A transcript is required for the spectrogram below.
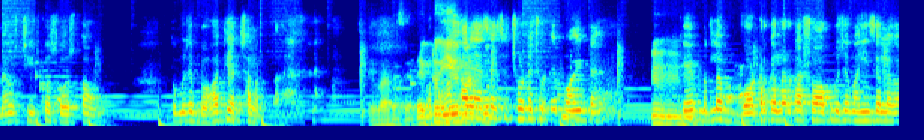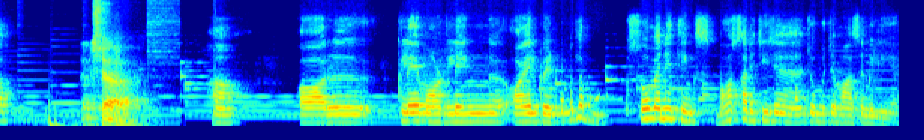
मैं उस चीज़ को सोचता हूँ तो मुझे बहुत ही अच्छा लगता है। एक तो ये सारे ऐसे ऐसे छोटे छोटे पॉइंट हैं हम्म, हम्म, कि हम्म। मतलब वाटर कलर का शौक मुझे वहीं से लगा। अच्छा। हाँ और क्ले मॉडलिंग ऑयल पेंटिंग मतलब सो मेनी थिंग्स बहुत सारी चीज़ें हैं जो मुझे वहाँ से मिली है।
